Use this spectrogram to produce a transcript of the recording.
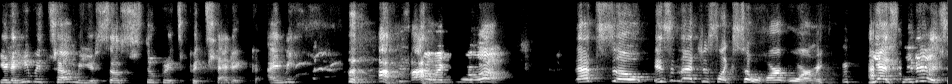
you know, he would tell me, You're so stupid, it's pathetic. I mean, how I grew up. That's so, isn't that just like so heartwarming? yes, it is.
